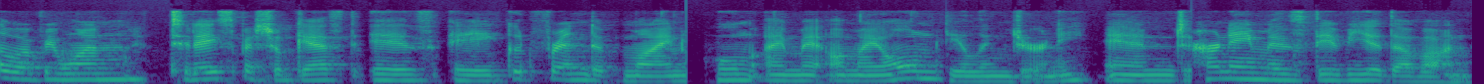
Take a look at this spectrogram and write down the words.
Hello, everyone. Today's special guest is a good friend of mine whom I met on my own healing journey, and her name is Divya Dhawan.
